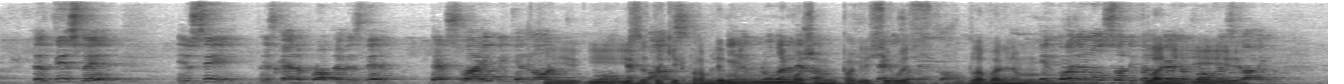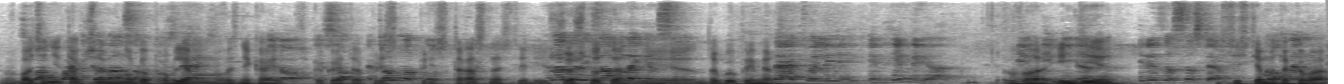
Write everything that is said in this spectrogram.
И, и из-за таких проблем мы не можем прогрессировать в глобальном плане. И в баджане также много проблем возникает, какая-то пристрастность или еще что-то. И другой пример. В Индии система такова.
